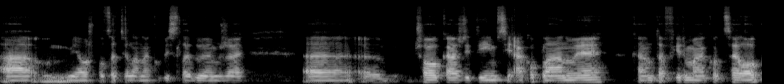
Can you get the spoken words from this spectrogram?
a ja už v podstate len akoby sledujem, že e, e, čo každý tým si ako plánuje, kam tá firma ako celok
